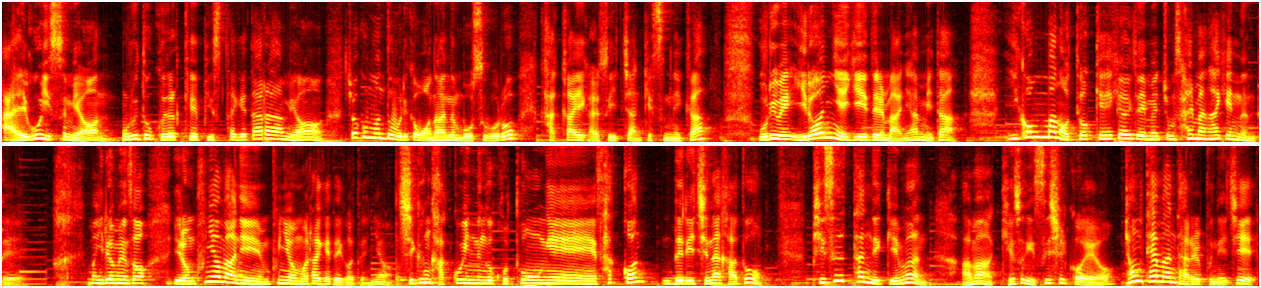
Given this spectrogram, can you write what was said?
알고 있으면 우리도 그렇게 비슷하게 따라하면 조금은 더 우리가 원하는 모습으로 가까이 갈 수 있지 않겠습니까? 우리 왜 이런 얘기들 많이 합니다. 이것만 어떻게 해결되면 좀 살만하겠는데 막 이러면서 이런 푸념 아닌 푸념을 하게 되거든요. 지금 갖고 있는 그 고통의 사건들이 지나가도 비슷한 느낌은 아마 계속 있으실 거예요. 형태만 다를 뿐이지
